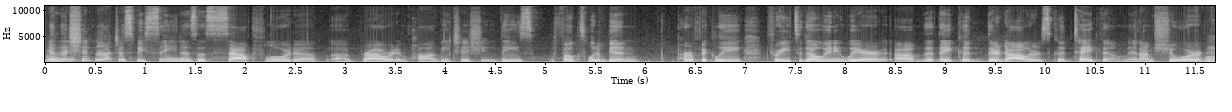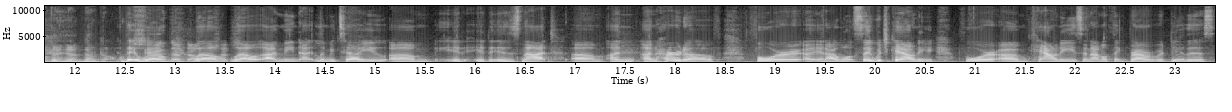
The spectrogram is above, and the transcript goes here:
And this should not just be seen as a South Florida, uh, Broward, and Palm Beach issue. These folks would have been perfectly free to go anywhere um, that they could, their dollars could take them. And I'm sure. Well, they had no dollars. They, Sad well, no dollars, well, that's- well. I mean, let me tell you, um, it, it is not um, un, unheard of for, uh, and I won't say which county, for um, counties, and I don't think Broward would do this,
